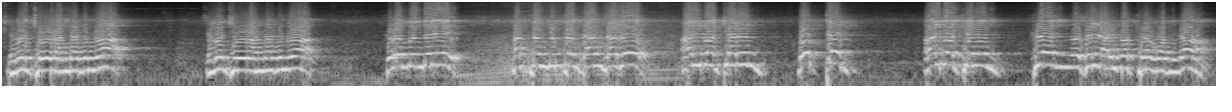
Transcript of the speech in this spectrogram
재건축을 한다든가 재건축을 한다든가 그런 분들이 한평두평 당사서 알박기하는 못된 알박기는 그런 것을 알박기라고 합니다.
